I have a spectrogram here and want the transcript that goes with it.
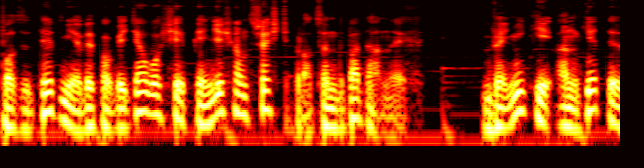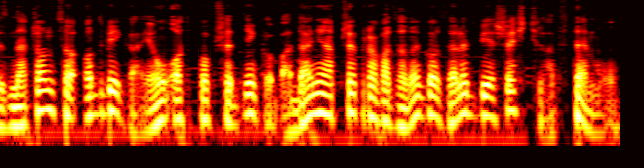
pozytywnie wypowiedziało się 56% badanych. Wyniki ankiety znacząco odbiegają od poprzedniego badania przeprowadzonego zaledwie 6 lat temu.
